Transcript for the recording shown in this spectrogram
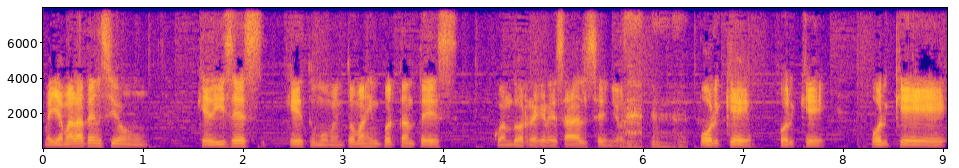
Me llama la atención que dices que tu momento más importante es cuando regresas al Señor. ¿Por qué? ¿Por qué? Porque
